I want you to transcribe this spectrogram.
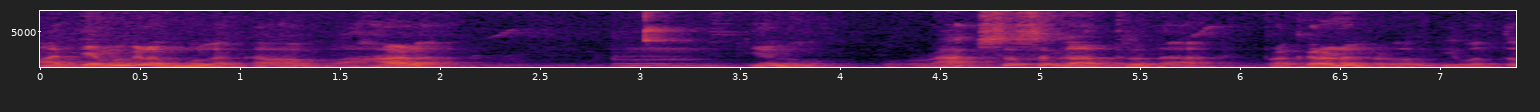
ಮಾಧ್ಯಮಗಳ ಮೂಲಕ ಬಹಳ ಏನು ರಾಕ್ಷಸ ಗಾತ್ರದ ಪ್ರಕರಣಗಳು ಇವತ್ತು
